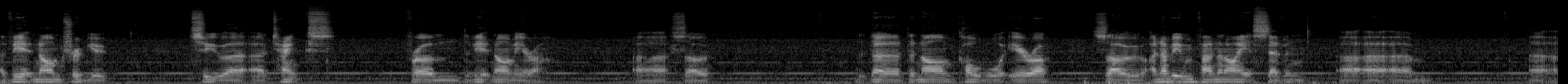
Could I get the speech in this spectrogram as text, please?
a, a Vietnam tribute to uh, uh, tanks from the Vietnam era. So the the Nam Cold War era. So I never even found an IS-7. Uh, uh, um, uh,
